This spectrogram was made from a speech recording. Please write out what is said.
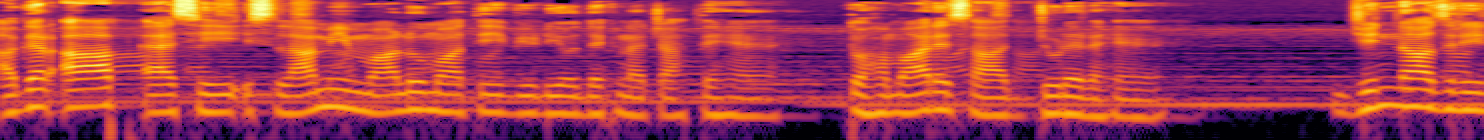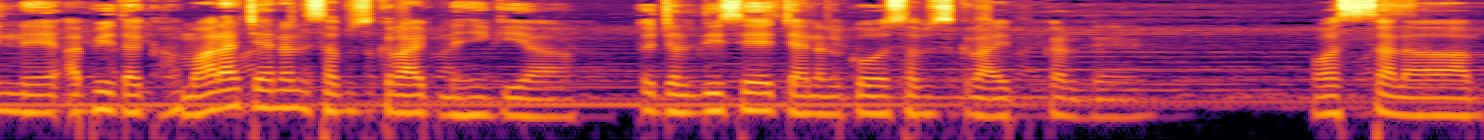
अगर आप ऐसी इस्लामी मालूमती वीडियो देखना चाहते हैं तो हमारे साथ जुड़े रहें। जिन नाजरीन ने अभी तक हमारा चैनल सब्सक्राइब नहीं किया तो जल्दी से चैनल को सब्सक्राइब कर दें। वसलाम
